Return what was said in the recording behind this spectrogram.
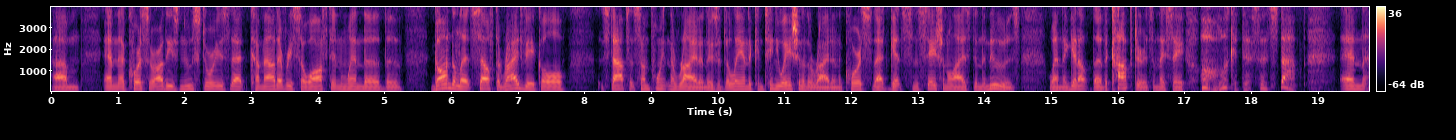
Um, and of course, there are these news stories that come out every so often when the, the gondola itself, the ride vehicle, stops at some point in the ride and there's a delay in the continuation of the ride. And of course, that gets sensationalized in the news when they get out the, the copters and they say, Oh, look at this, it stopped. And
